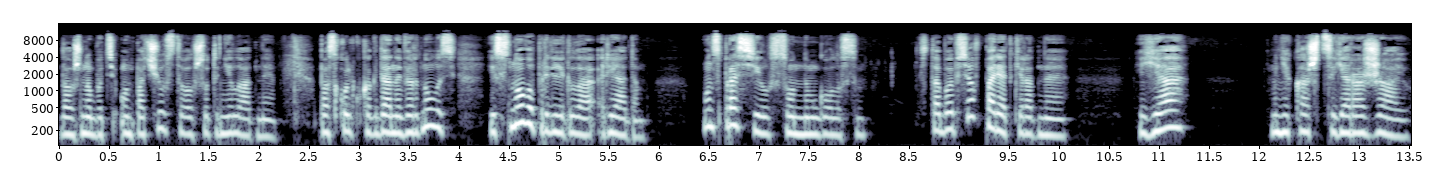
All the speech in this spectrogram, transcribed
Должно быть, он почувствовал что-то неладное, поскольку, когда она вернулась и снова прилегла рядом, он спросил сонным голосом. «С тобой все в порядке, родная?» «Я... Мне кажется, я рожаю»,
